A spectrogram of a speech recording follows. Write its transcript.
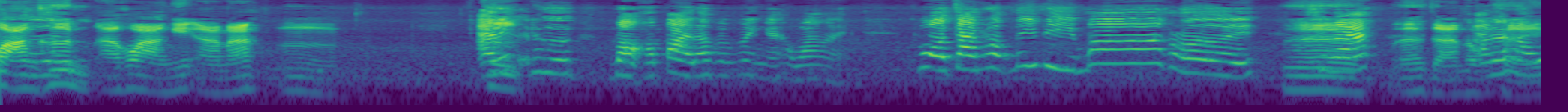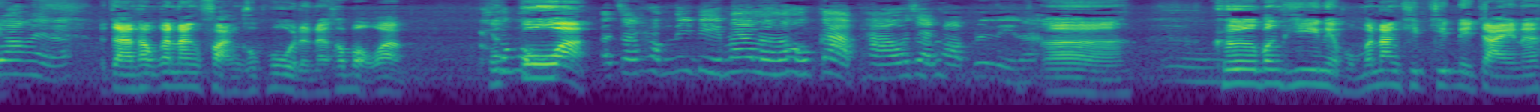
ว่างขึ้นอ่าสว่างอย่างงี้อ่านะอืม อันนี้คือบอกเขาไปแล้วเป็นไงเขาว่าไง พวกอาจารย์ทำได้ดีมากเลยใช่ไหมเอออาจารย์ท็อปอันนี้นชัเขายว่าไงนะ อาจารย์ท็อปก็นั่งฟังเขาพูดอะนะเขาบอกว่าเขาเขาบอก กลัวอาจารย์ทำได้ดีมากเลยแล้วเขากราบเท้าอาจารย์ท็อปด้วยนี่นะเออ มคือบางทีเนี่ยผมมานั่งคิดคิดในใจนะ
